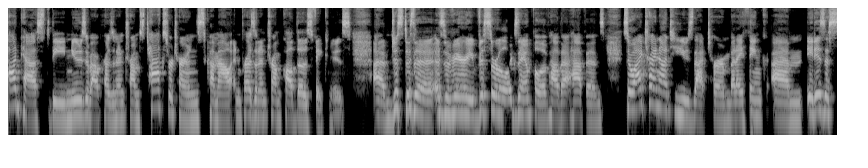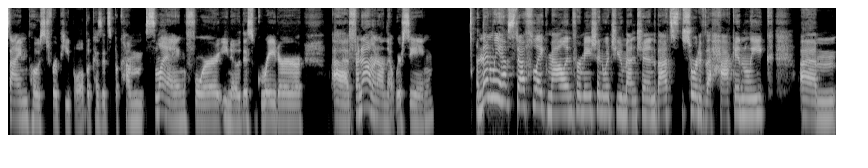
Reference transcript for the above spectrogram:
podcast the news about president trump's tax returns come out and president trump called those fake news um, just as a as a very visceral example of how that happens. So i try not to use that term but i think um, it is a signpost for people because it's become slang for you know this greater uh, phenomenon that we're seeing. And then we have stuff like malinformation, which you mentioned. That's sort of the hack and leak um,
